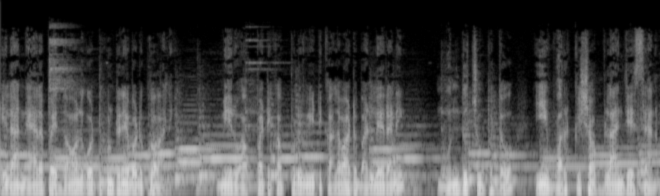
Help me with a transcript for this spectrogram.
ఇలా నేలపై దోమలు కొట్టుకుంటూనే పడుకోవాలి. మీరు అప్పటికప్పుడు వీటికి అలవాటు పడలేరని ముందు చూపుతో ఈ వర్క్ షాప్ ప్లాన్ చేశాను.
